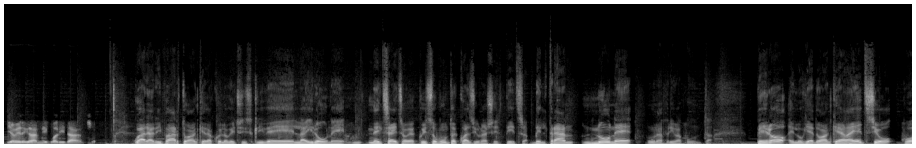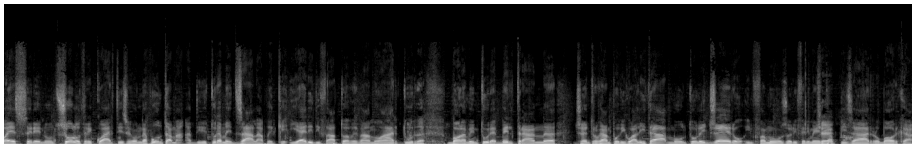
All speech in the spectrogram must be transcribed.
di avere grandi qualità. insomma. Guarda, riparto anche da quello che ci scrive Lairone, nel senso che a questo punto è quasi una certezza. Beltran non è una prima punta. Però, e lo chiedo anche a Ezio, può essere non solo tre quarti seconda punta, ma addirittura mezzala, perché ieri di fatto avevamo Arthur, Bonaventura e Beltran, centrocampo di qualità, molto leggero, il famoso riferimento Certo. a Pizarro, Borca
